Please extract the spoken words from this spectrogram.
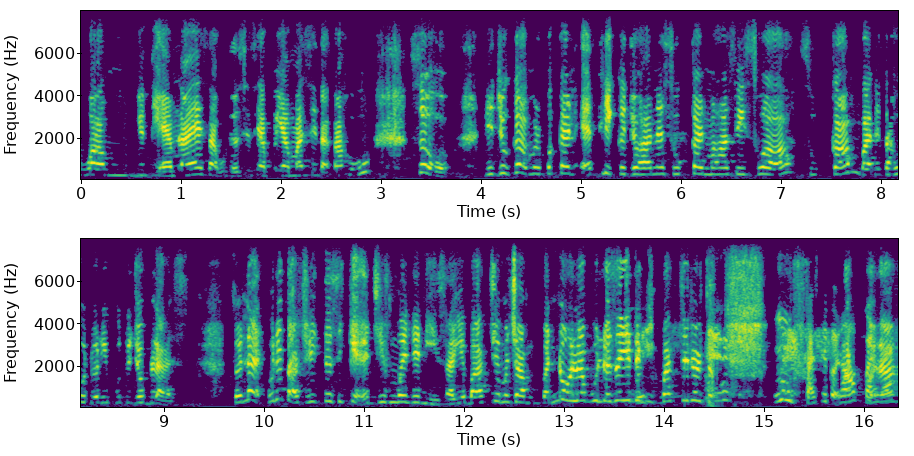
Awam UTM lah eh sa- untuk sesiapa yang masih tak tahu. So, dia juga merupakan atlet kejohanan sukan mahasiswa Sukam pada tahun 2017. So Nat, boleh tak cerita sikit achievement dia ni? Saya baca macam penuh lah saya dia baca dia macam Tak cukup nafas lah.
